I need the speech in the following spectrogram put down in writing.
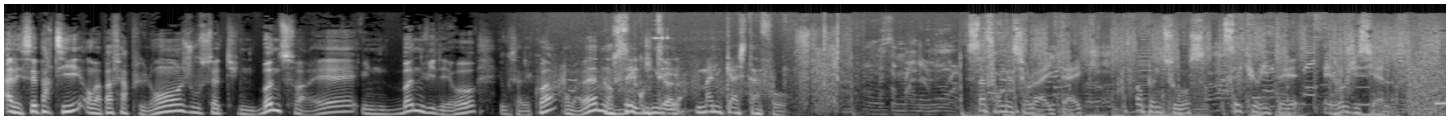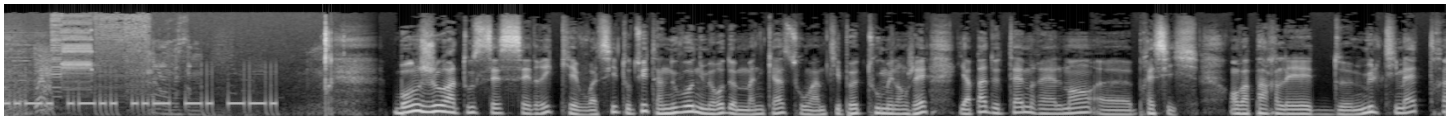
Allez, c'est parti, on va pas faire plus long. Je vous souhaite une bonne soirée, une bonne vidéo. Et vous savez quoi? On va même lancer le jingle. Mancast Info. S'informer sur le high-tech, open source, sécurité et logiciel. Bonjour à tous, c'est Cédric et voici tout de suite un nouveau numéro de Mancast où un petit peu tout mélangé. Il n'y a pas de thème réellement euh, précis. On va parler de multimètres,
